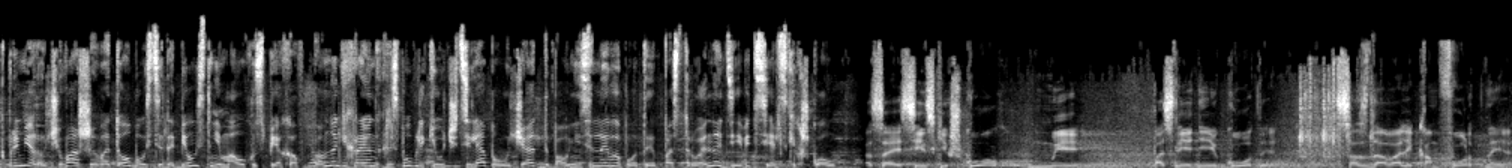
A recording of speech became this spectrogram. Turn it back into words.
К примеру, Чувашия в этой области добилась немалых успехов. Во многих районах республики учителя получают дополнительные выплаты. Построено 9 сельских школ касаясь сельских школ, мы последние годы создавали комфортные,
